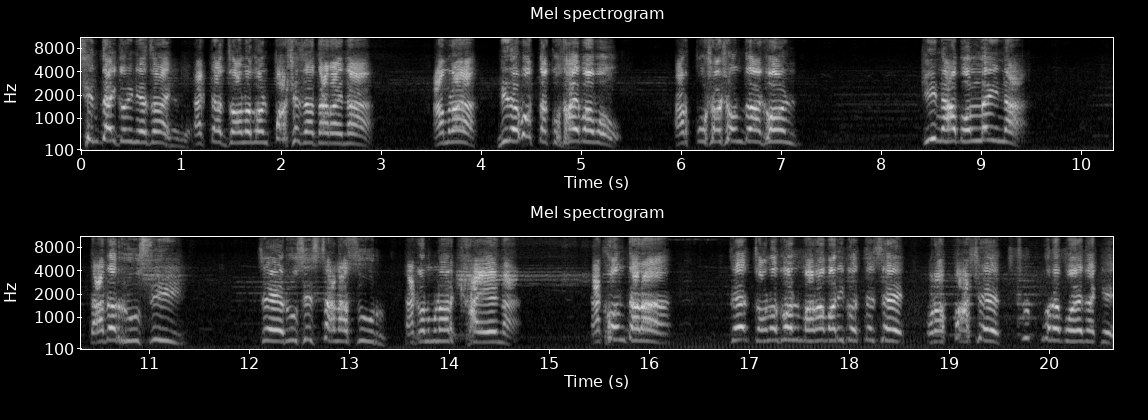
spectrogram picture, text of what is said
ছিনতাই করে নিয়ে যায়, একটা জনগণ পাশে যা দাঁড়ায় না। আমরা নিরাপত্তা কোথায় পাবো? আর প্রশাসন তো এখন কি না বললেই না। তাদের রুচি, যে রুচির চানাচুর, এখন মনে আর খায় না। এখন তারা যে জনগণ মারামারি করতেছে, ওরা পাশে চুপ করে বয়ে থাকে।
